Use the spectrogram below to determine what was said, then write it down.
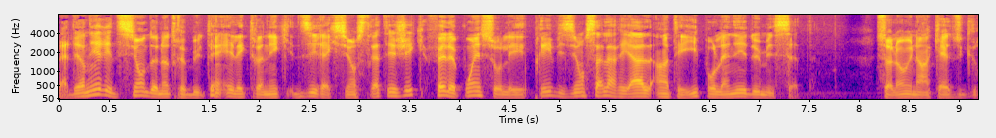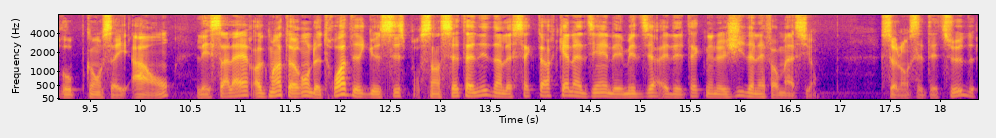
La dernière édition de notre bulletin électronique Direction stratégique fait le point sur les prévisions salariales en TI pour l'année 2007. Selon une enquête du groupe Conseil AON, les salaires augmenteront de 3,6% cette année dans le secteur canadien des médias et des technologies de l'information. Selon cette étude,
